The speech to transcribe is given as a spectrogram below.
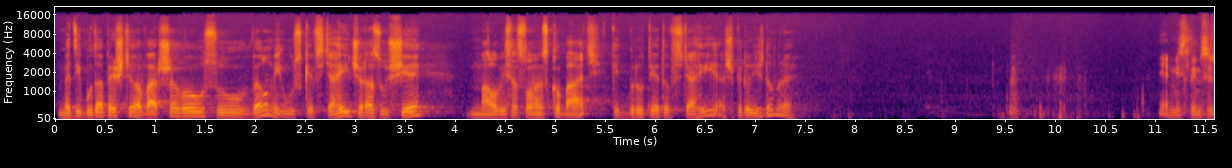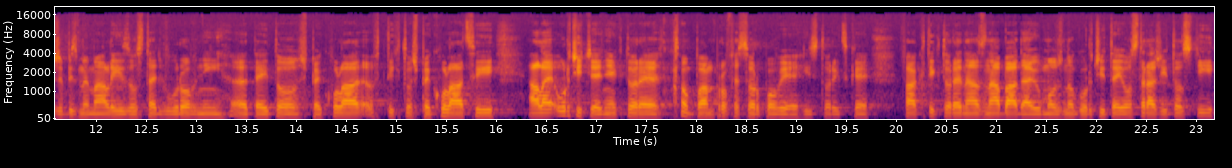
medzi Budapešťou a Varšavou sú veľmi úzke vzťahy, čoraz užšie. Malo by sa Slovensko bať, keď budú tieto vzťahy až príliš dobré? Nemyslím si, že by sme mali zostať v úrovni e, tejto špekulá- týchto špekulácií, ale určite niektoré, to pán profesor povie, historické fakty, ktoré nás nabádajú možno k určitej ostražitosti. E,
